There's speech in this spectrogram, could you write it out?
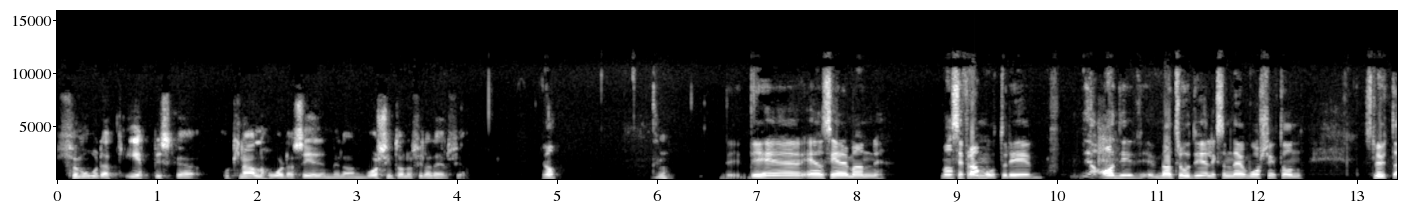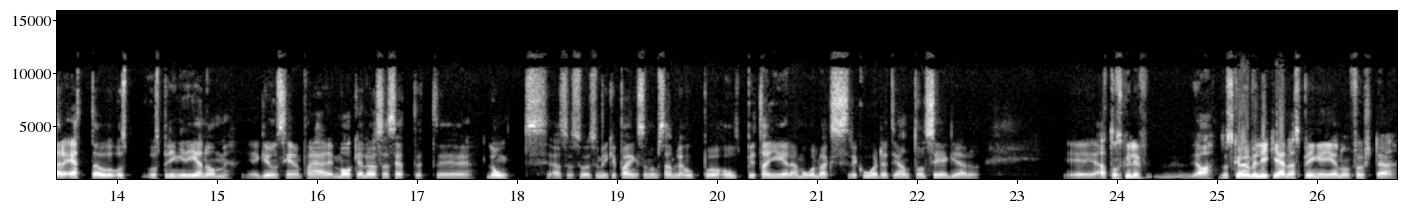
förmodat episka och knallhårda serien mellan Washington och Philadelphia. ja. Mm. Det, det är en serie man, man ser fram emot. Och det, ja, det, man trodde ju liksom när Washington slutar etta och, och, springer igenom eh, grundserien på det här makalösa sättet. Eh, långt, alltså så, så mycket poäng som de samlar ihop och Holtby tangerar målvaktsrekordet i antal segrar. Och, eh, att de skulle, ja, då ska de väl lika gärna springa igenom första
